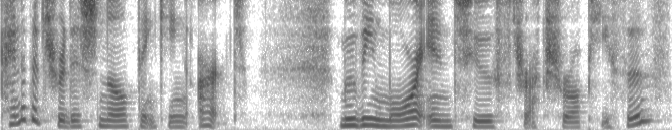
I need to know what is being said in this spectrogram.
kind of the traditional thinking art. Moving more into structural pieces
